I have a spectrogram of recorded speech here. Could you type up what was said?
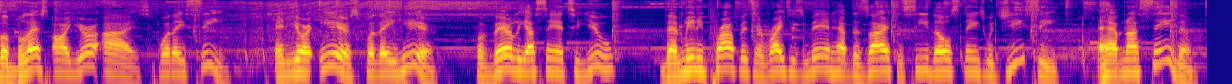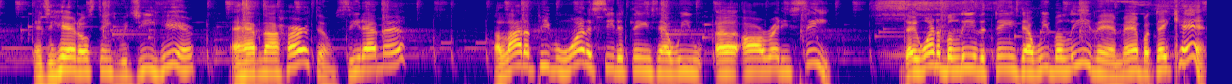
But blessed are your eyes, for they see, and your ears, for they hear. For verily I say unto you, that many prophets and righteous men have desired to see those things which ye see and have not seen them, and to hear those things which ye hear and have not heard them. See that, man? A lot of people want to see the things that we uh, already see. They want to believe the things that we believe in, man, but they can't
